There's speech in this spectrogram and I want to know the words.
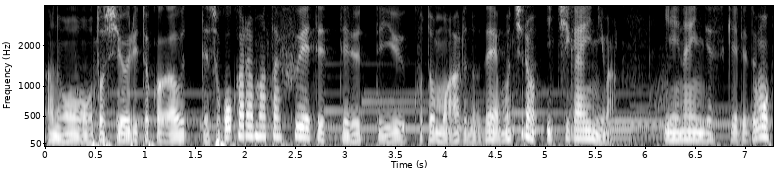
あのお年寄りとかが打ってそこからまた増えてってるっていうこともあるのでもちろん一概には言えないんですけれども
